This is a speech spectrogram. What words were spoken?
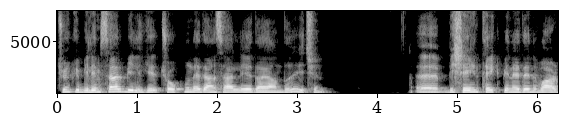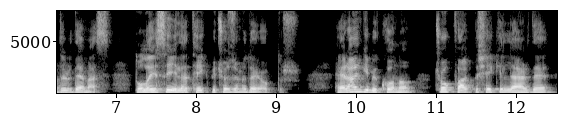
Çünkü bilimsel bilgi çoklu nedenselliğe dayandığı için bir şeyin tek bir nedeni vardır demez. Dolayısıyla tek bir çözümü de yoktur. Herhangi bir konu çok farklı şekillerde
